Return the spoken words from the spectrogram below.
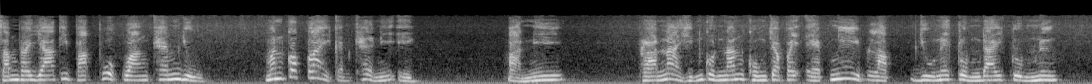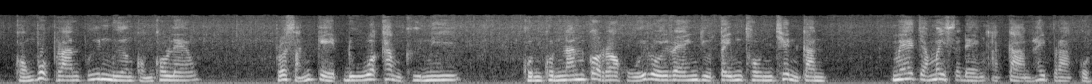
สัมระยะที่พักพวกวางแคมป์อยู่ มันก็ใกล้กันแค่นี้เอง ป่านนี้ พรานหน้าหินคนนั้นคงจะไปแอบงีบหลับอยู่ในกลุ่มใดกลุ่มหนึ่งของพวกพรานพื้นเมืองของเขาแล้ว เพราะสังเกตดูว่าค่ำคืนนี้ คนคนนั้นก็ระหวยโรยแรงอยู่เต็มทนเช่นกัน แม้จะไม่แสดงอาการให้ปรากฏ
